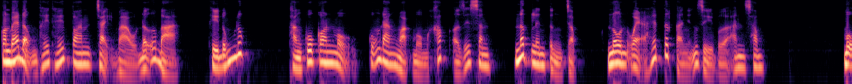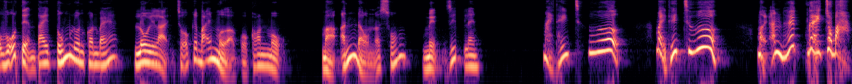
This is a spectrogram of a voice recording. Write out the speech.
Con bé động thấy thế toan chạy vào đỡ bà, thì đúng lúc thằng cu con mộ cũng đang ngoạc mồm khóc ở dưới sân, nấc lên từng chập, nôn ọe hết tất cả những gì vừa ăn xong. Mộ vũ tiện tay túm luôn con bé, lôi lại chỗ cái bãi mửa của con mộ mà ấn đầu nó xuống, miệng rít lên. Mày thấy chưa? Mày thấy chưa? Mày ăn hết ngay cho bà.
